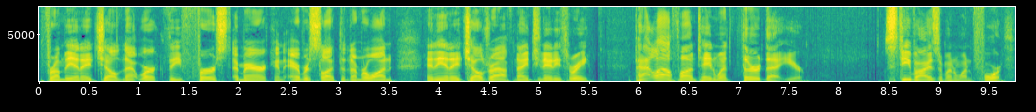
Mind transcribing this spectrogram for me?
from the NHL Network, the first American ever selected number one in the NHL draft, 1983. Pat LaFontaine went third that year. Steve Yzerman went fourth.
